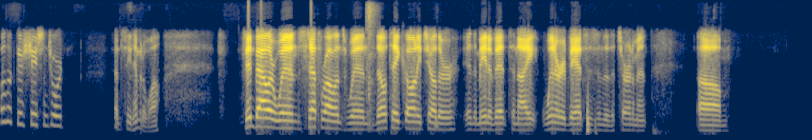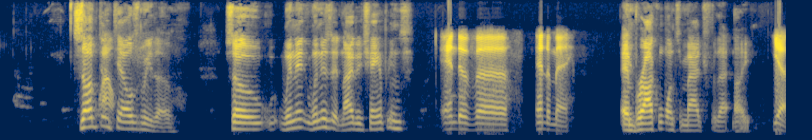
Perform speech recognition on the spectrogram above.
Oh, look, there's Jason Jordan. I haven't seen him in a while. Finn Balor wins. Seth Rollins wins. They'll take on each other in the main event tonight. Winner advances into the tournament. Um, Something wow. tells me though. So when it when is it Night of Champions? End of uh, end of May. And Brock wants a match for that night. Yeah.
